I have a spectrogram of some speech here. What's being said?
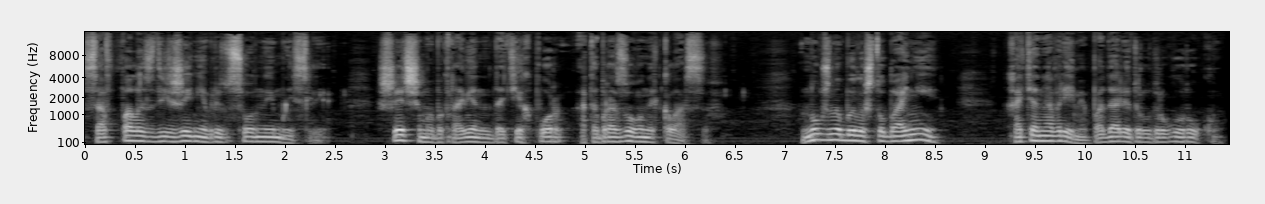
совпало с движением революционной мысли, шедшим обыкновенно до тех пор от образованных классов. Нужно было, чтобы они, хотя на время, подали друг другу руку.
